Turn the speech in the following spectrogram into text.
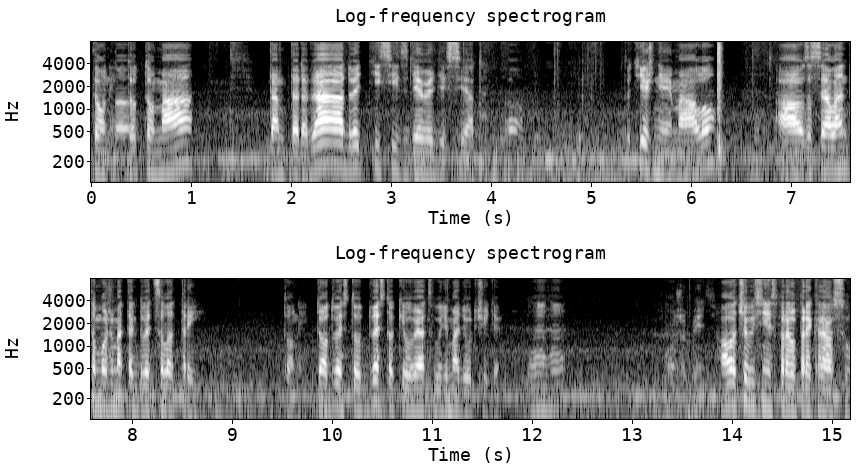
tony. No. Toto má tam teda dá 2090. No, To tiež nie je málo. A zase ale len to môže mať tak 2,3. tony. To 200, 200 kg viac bude mať určite. Mhm. Môže byť. Ale čo by si nespravil pre krásu?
